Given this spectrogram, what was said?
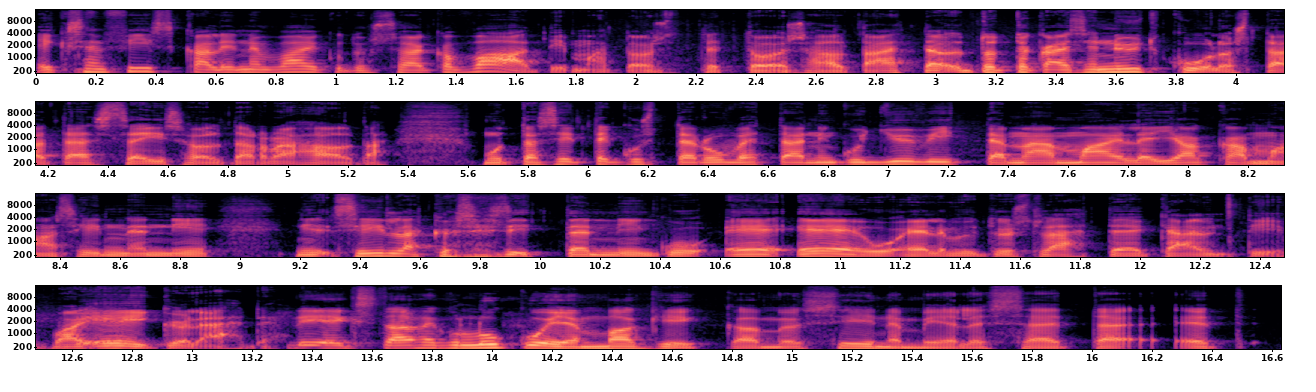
eikö sen fiskaalinen vaikutus ole aika vaatimaton sitten toisaalta? Että totta kai se nyt kuulostaa tässä isolta rahalta, mutta sitten kun sitä ruvetaan niin kuin jyvittämään maille jakamaan sinne, niin, niin silläkö se sitten niin kuin EU-elvytys lähtee käyntiin vai eikö lähde? Niin, eikö tämä ole niin lukujen magiikkaa myös siinä mielessä, että, että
